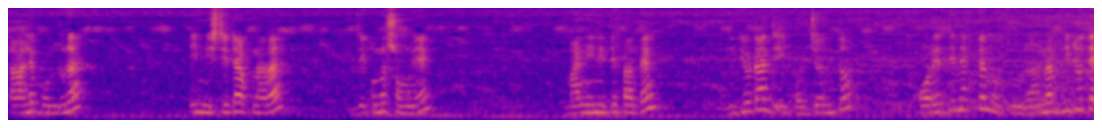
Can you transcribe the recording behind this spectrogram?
তাহলে বন্ধুরা, এই মিষ্টিটা আপনারা যে কোনো সময়ে বানিয়ে নিতে পারবেন। ভিডিওটা এই পর্যন্ত। পরের দিন একটা নতুন রান্নার ভিডিওতে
